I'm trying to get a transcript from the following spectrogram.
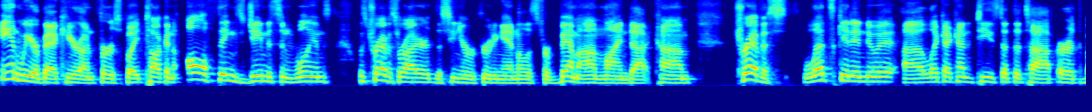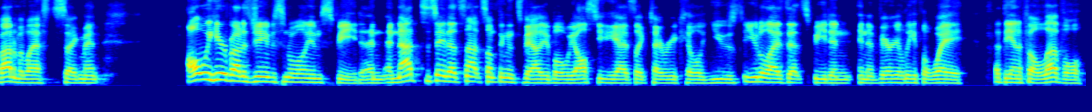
And we are back here on First Bite talking all things Jameson Williams with Travis Reier, the senior recruiting analyst for BamaOnline.com. Travis, let's get into it. Uh, like I kind of teased at the top or at the bottom of the last segment, all we hear about is Jameson Williams' speed, and and not to say that's not something that's valuable. We all see guys like Tyreek Hill use utilize that speed in in a very lethal way at the NFL level.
